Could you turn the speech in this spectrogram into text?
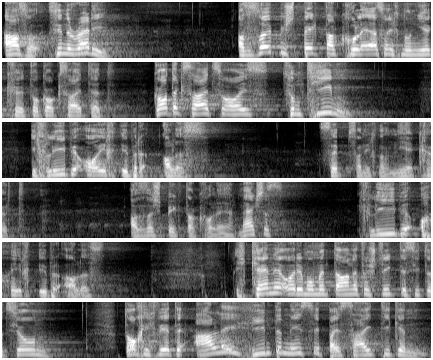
Also, sind wir ready? Also, so etwas Spektakuläres habe ich noch nie gehört, was Gott gesagt hat. Gott hat gesagt zu uns, zum Team, ich liebe euch über alles. Selbst habe ich noch nie gehört. Also, das ist spektakulär. Merkst du es? Ich liebe euch über alles. Ich kenne eure momentane verstrickte Situation. Doch ich werde alle Hindernisse beseitigen.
